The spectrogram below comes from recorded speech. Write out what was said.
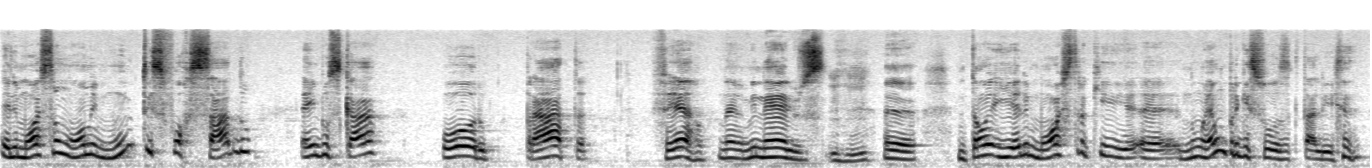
ele mostra um homem muito esforçado em buscar ouro, prata, ferro, né, minérios. Uhum. É, então, e ele mostra que é, não é um preguiçoso que está ali.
